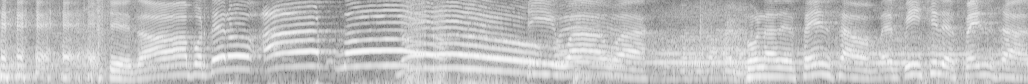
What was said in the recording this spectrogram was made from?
¡Ah, portero! ¡Ah! ¡No! Chihuahua. Por la defensa, el pinche defensa.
